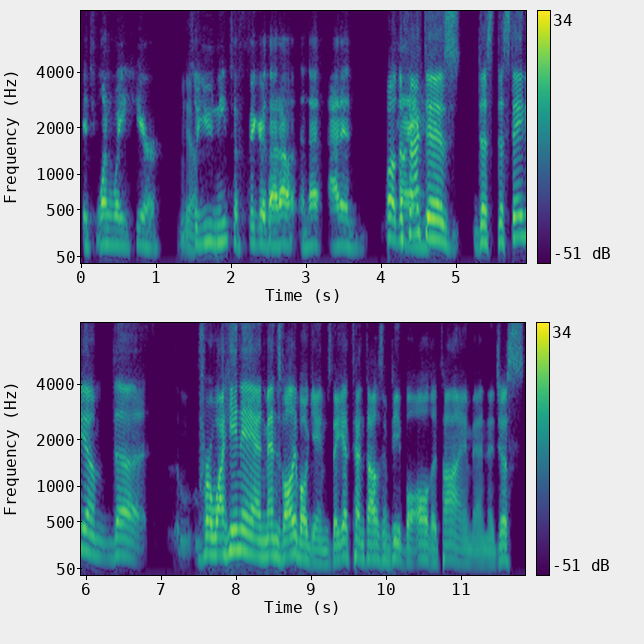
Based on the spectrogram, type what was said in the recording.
It's one way here. Yeah. So you need to figure that out, and that added. Well, the fact is, this the stadium the for Wahine and men's volleyball games, they get ten thousand people all the time, and it just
